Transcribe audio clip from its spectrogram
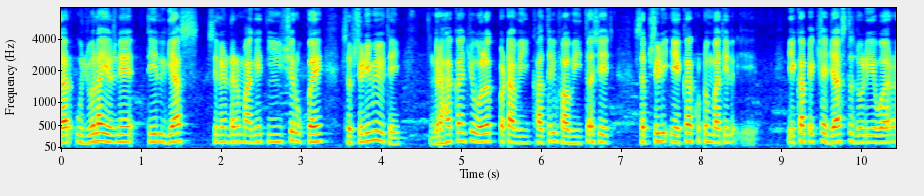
तर उज्ज्वला योजनेतील गॅस सिलेंडरमागे तीनशे रुपये सबसिडी मिळते. ग्राहकांची ओळख पटावी खात्री व्हावी तसेच सबसिडी एका कुटुंबातील एकापेक्षा जास्त जोडीवर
